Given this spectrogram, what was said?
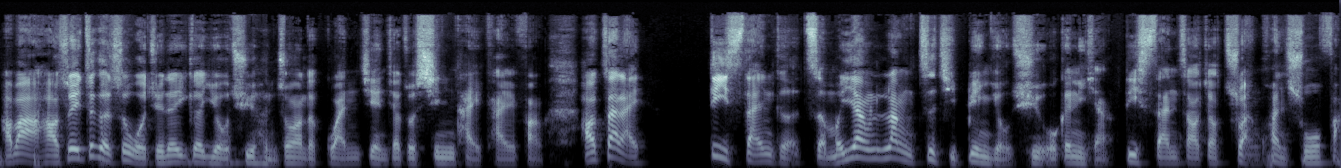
好不好？好，所以这个是我觉得一个有趣很重要的关键，叫做心态开放。好，再来第三个，怎么样让自己变有趣？我跟你讲，第三招叫转换说法。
